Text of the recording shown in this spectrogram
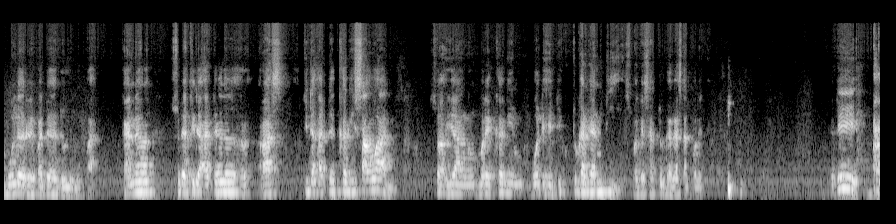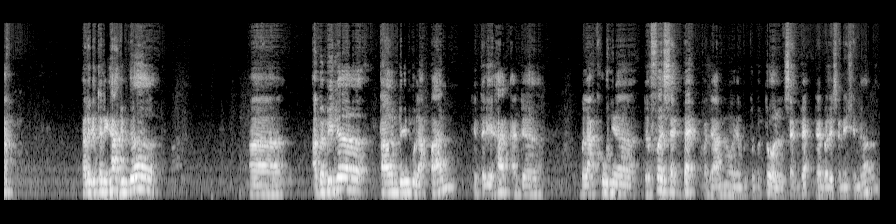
mula daripada 2004 kerana sudah tidak ada ras tidak ada kerisauan so, yang mereka ni boleh ditukar ganti sebagai satu gagasan politik. Jadi kalau kita lihat juga uh, apabila tahun 2008 kita lihat ada berlakunya the first setback pada UMNO yang betul-betul setback dari Barisan Nasional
